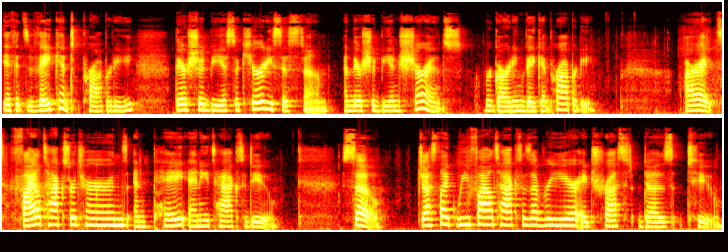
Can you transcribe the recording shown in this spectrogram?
If it's vacant property, there should be a security system and there should be insurance regarding vacant property. All right, file tax returns and pay any tax due. So, just like we file taxes every year, a trust does too.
